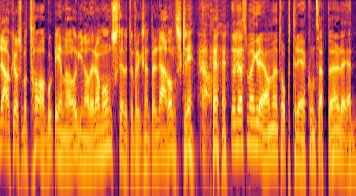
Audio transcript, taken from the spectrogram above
det er akkurat som å ta bort en av originale Ramones, det vet du, eksempel. Det er vanskelig. Ja. Det er det som er greia med topp tre-konseptet her, det er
